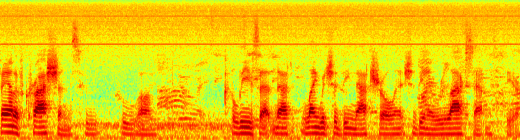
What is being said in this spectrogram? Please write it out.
fan of Krashen's who, who um, believes that language should be natural and it should be in a relaxed atmosphere.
